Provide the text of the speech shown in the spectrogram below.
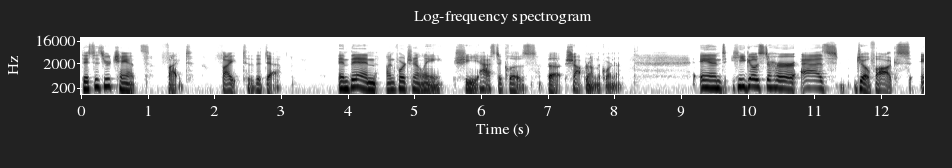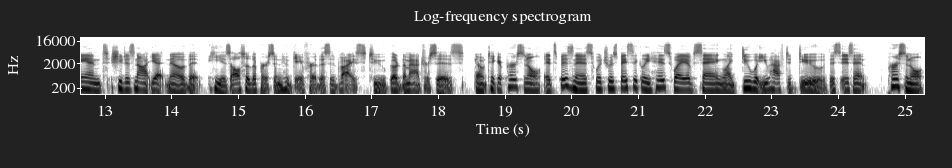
This is your chance. Fight. Fight to the death. And then, unfortunately, she has to close the shop around the corner. And he goes to her as Joe Fox, and she does not yet know that he is also the person who gave her this advice to go to the mattresses. Don't take it personal. It's business, which was basically his way of saying, like, do what you have to do. This isn't personal.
